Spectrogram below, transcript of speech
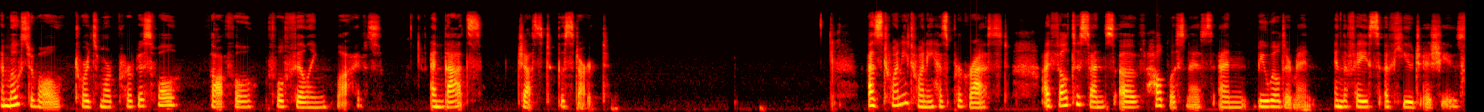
and most of all, towards more purposeful, thoughtful, fulfilling lives. And that's just the start. As 2020 has progressed, I felt a sense of helplessness and bewilderment in the face of huge issues.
